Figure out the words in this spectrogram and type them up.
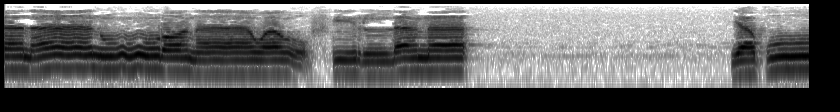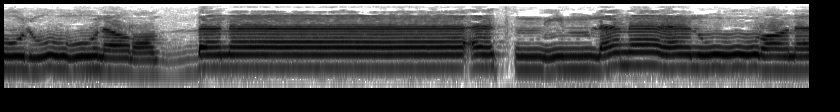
لنا نورنا واغفر لنا. يقولون ربنا أتمم لنا نورنا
